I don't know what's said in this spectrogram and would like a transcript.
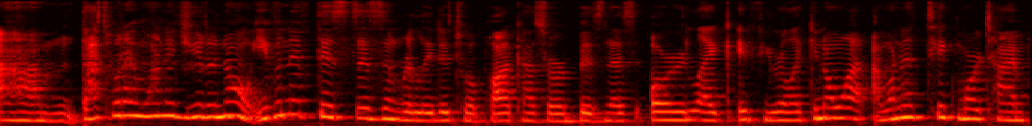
um, that's what I wanted you to know. Even if this isn't related to a podcast or a business, or like if you're like, you know what, I want to take more time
